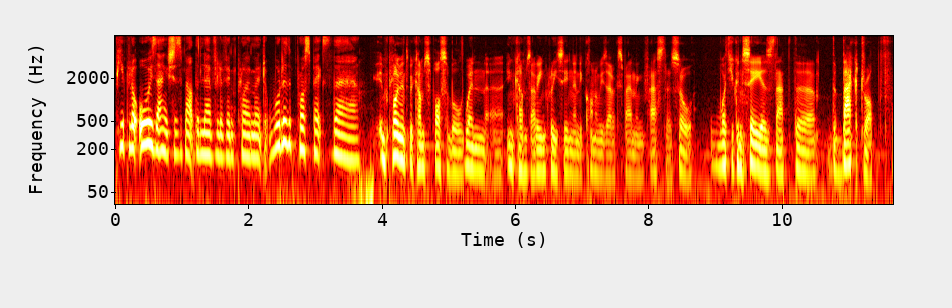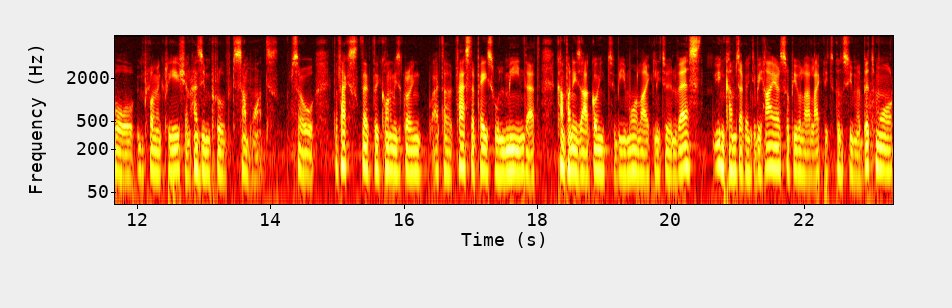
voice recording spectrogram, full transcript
people are always anxious about the level of employment. What are the prospects there? Employment becomes possible when uh, incomes are increasing and economies are expanding faster. So what you can say is that the the backdrop for employment creation has improved somewhat. So the fact that the economy is growing at a faster pace will mean that companies are going to be more likely to invest. Incomes are going to be higher, so people are likely to consume a bit more.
